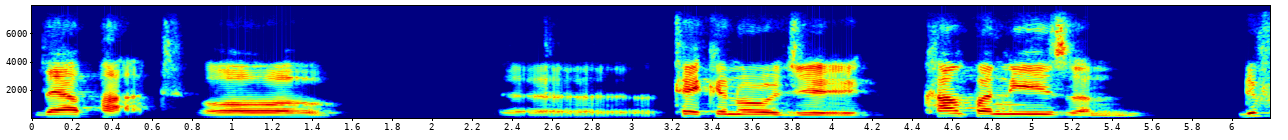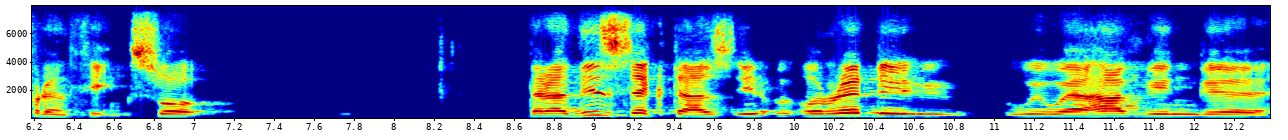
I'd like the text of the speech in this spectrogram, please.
their part, or uh, technology companies and different things. So there are these sectors. Already we were having a,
